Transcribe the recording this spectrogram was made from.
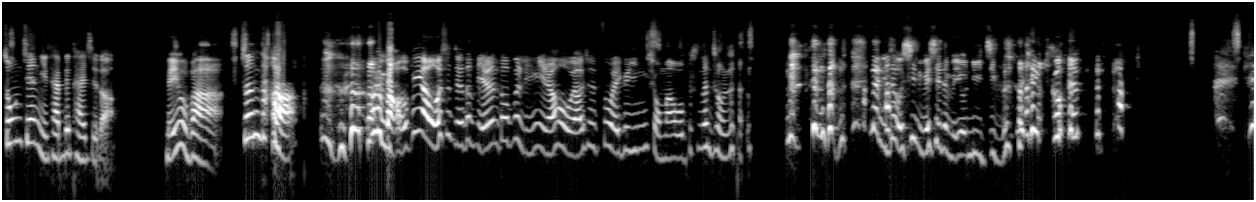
中间你才被排挤的，没有吧？真的。有毛病啊！我是觉得别人都不理你，然后我要去做一个英雄吗？我不是那种人。那那那你在我心里面现在没有滤镜了。滚！天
